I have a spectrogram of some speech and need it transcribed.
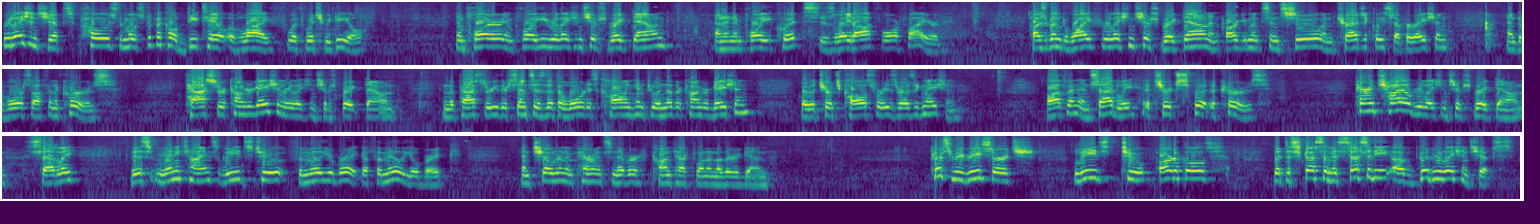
Relationships pose the most difficult detail of life with which we deal. Employer employee relationships break down, and an employee quits, is laid off, or fired. Husband wife relationships break down, and arguments ensue, and tragically, separation and divorce often occurs. Pastor congregation relationships break down and the pastor either senses that the Lord is calling him to another congregation or the church calls for his resignation. Often and sadly, a church split occurs. Parent child relationships break down. Sadly, this many times leads to familiar break, a familial break, and children and parents never contact one another again. Cursory research leads to articles that discuss the necessity of good relationships,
